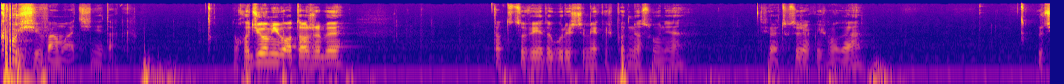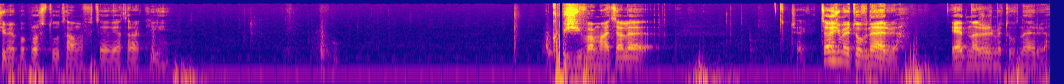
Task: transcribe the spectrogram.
Kuźwa mać, nie tak. No chodziło mi o to, żeby tam to co wieje do góry jeszcze mnie jakoś podniosło, nie? Chwilę, tu też jakoś mogę. Rzucimy po prostu tam w te wiatraki. Kuźwa mać, ale... Czekaj, coś mnie tu wnerwia. Jedna rzecz mnie tu wnerwia.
